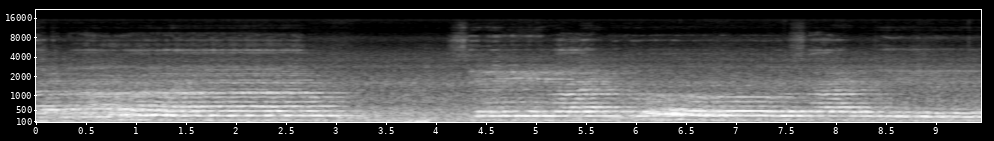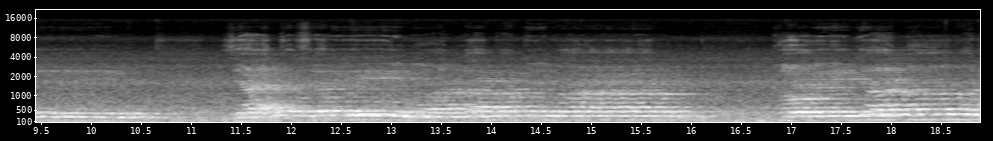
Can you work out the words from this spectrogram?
Sarva Lord.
